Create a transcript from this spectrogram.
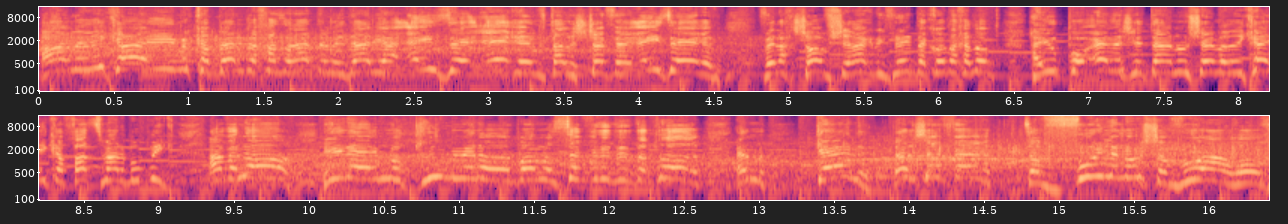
האמריקאי מקבל בחזרה את המדליה איזה ערב, טל שפר, איזה ערב. ולחשוב שרק לפני דקות אחדות היו פה אלה שטענו שהאמריקאי קפץ מעל הפופיק אבל לא, הנה הם נוטלים ממנו פעם נוספת את התואר הם, כן, טל שפר, צפוי לנו שבוע ארוך.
